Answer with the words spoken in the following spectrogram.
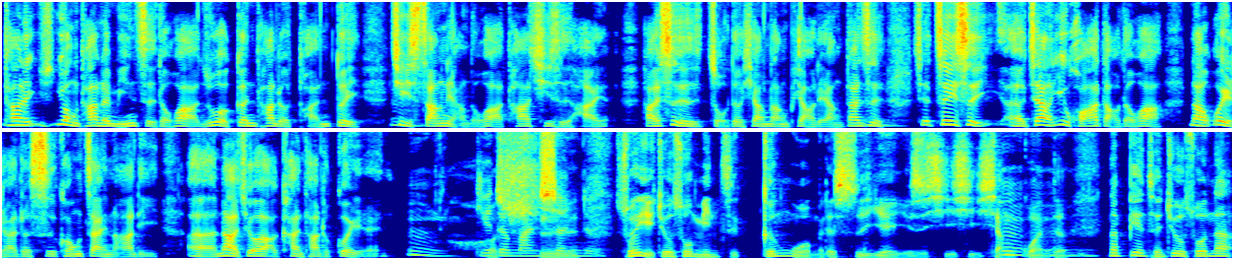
他用他的名字的话，如果跟他的团队去商量的话，嗯、他其实还还是走得相当漂亮。但是这这一次呃这样一滑倒的话，那未来的时空在哪里？呃，那就要看他的贵人。嗯，觉得蛮深的。所以就是说，名字跟我们的事业也是息息相关的。嗯嗯嗯，那变成就是说，那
